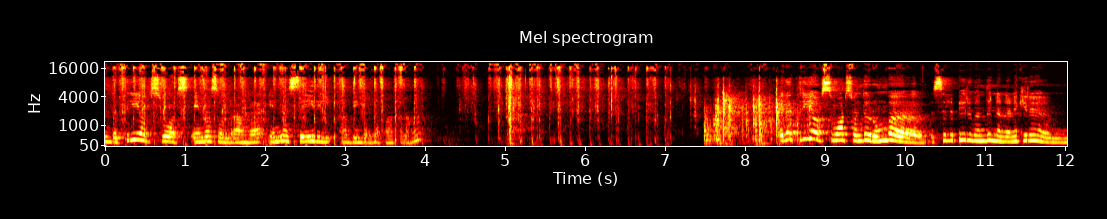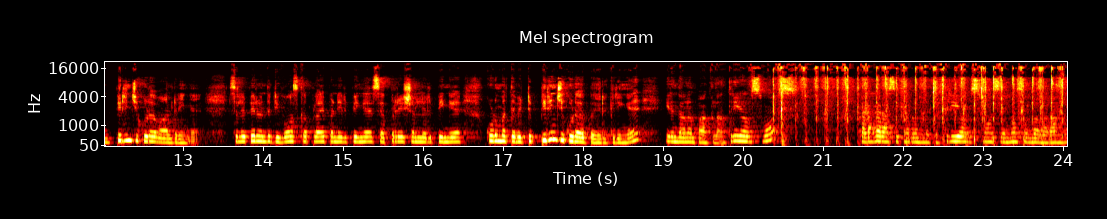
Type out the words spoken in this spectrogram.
இந்த த்ரீ ஆஃப் ஸ்வாட்ஸ் என்ன சொல்கிறாங்க என்ன செய்தி அப்படிங்கிறத பார்க்கலாம். ஏன்னா த்ரீ ஆஃப் ஸ்வாட்ஸ் வந்து ரொம்ப சில பேர் வந்து நான் நினைக்கிறேன் பிரிஞ்சு கூட வாழ்கிறீங்க சில பேர் வந்து டிவோர்ஸ்க்கு அப்ளை பண்ணியிருப்பீங்க செப்பரேஷனில் இருப்பீங்க குடும்பத்தை விட்டு பிரிஞ்சு கூட இப்போ இருக்கிறீங்க. இருந்தாலும் பார்க்கலாம். த்ரீ ஆஃப் ஸ்வாட்ஸ் கடகராசிக்காரவங்களுக்கு த்ரீ ஆஃப் ஸ்வாட்ஸ் என்ன சொல்ல வராங்க?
